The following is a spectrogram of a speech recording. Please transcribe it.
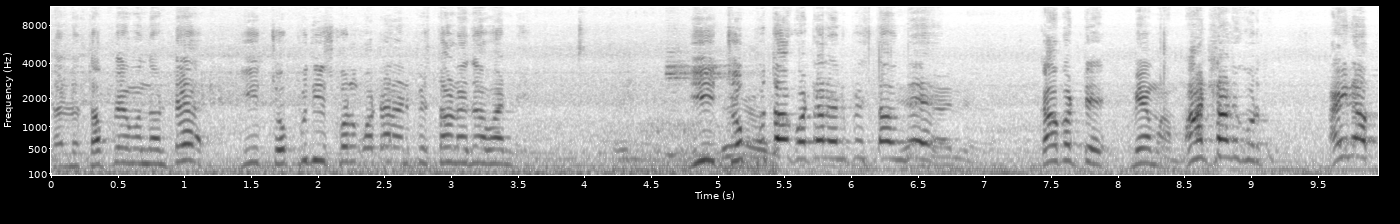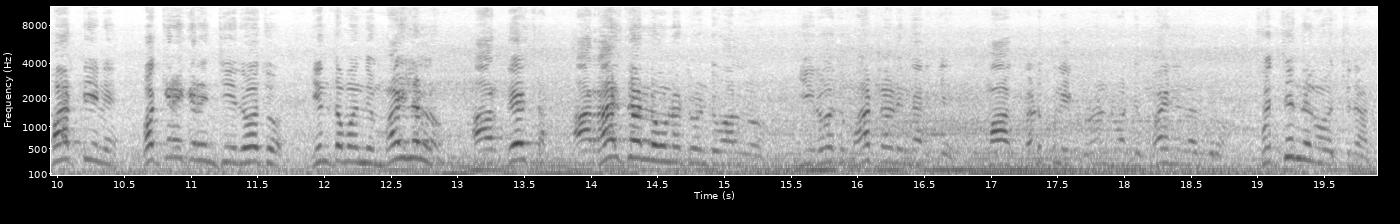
దాంట్లో తప్పేముందంటే ఈ చొప్పు తీసుకొని కొట్టాలనిపిస్తా లేదా వాడిని? ఈ చెప్పుతో కొట్టాలనిపిస్తా ఉంది. కాబట్టి మేము మాట్లాడకూడదు. అయినా పార్టీని వక్రీకరించి ఈరోజు ఇంతమంది మహిళలు ఆ దేశ ఆ రాజధానిలో ఉన్నటువంటి వాళ్ళు ఈ రోజు మాట్లాడిన దానికి మా కడుపులు ఇక్కడ ఉన్నటువంటి మహిళలందరూ స్వచ్ఛందంగా వచ్చినారు.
